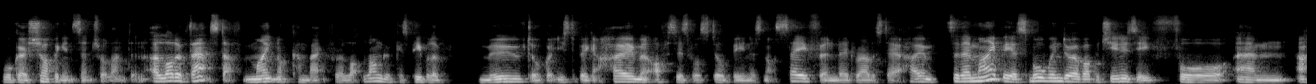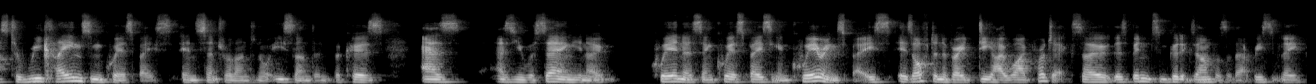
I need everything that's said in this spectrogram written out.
will go shopping in central London. A lot of that stuff might not come back for a lot longer because people have moved or got used to being at home and offices will still be as not safe and they'd rather stay at home. So there might be a small window of opportunity for um, us to reclaim some queer space in central London or East London because as as you were saying, you know, queerness and queer spacing and queering space is often a very DIY project. So there's been some good examples of that recently,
